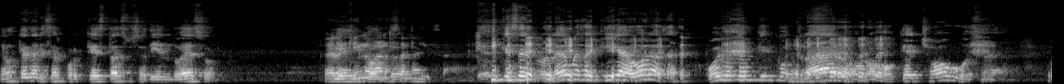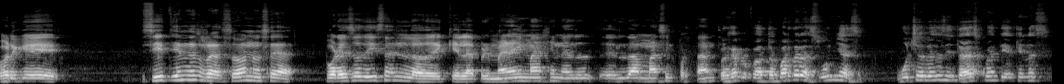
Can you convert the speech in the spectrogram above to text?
tengo que analizar por qué está sucediendo eso. Pero aquí no van a analizar. Es que es el problema, es aquí ahora, o sea, hoy lo tengo que encontrar, o, o qué show, o sea. Porque sí tienes razón, o sea, por eso dicen lo de que la primera imagen es, es la más importante. Por ejemplo, cuando te muerde las uñas, muchas veces si te das cuenta ya tienes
